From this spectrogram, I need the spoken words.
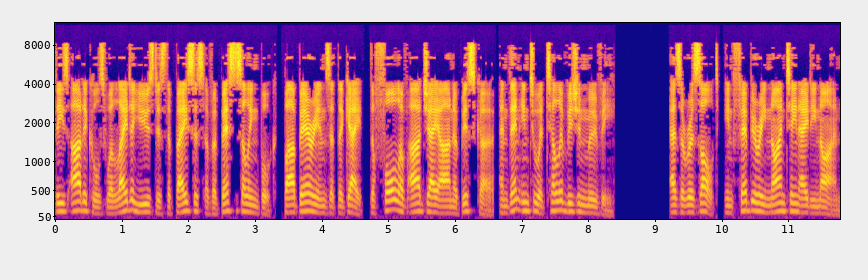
These articles were later used as the basis of a best-selling book, Barbarians at the Gate, The Fall of RJR Nabisco, and then into a television movie. As a result, in February 1989,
